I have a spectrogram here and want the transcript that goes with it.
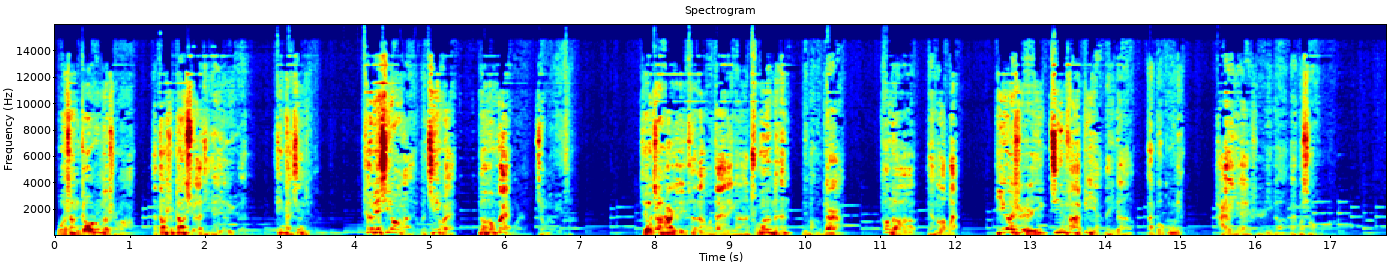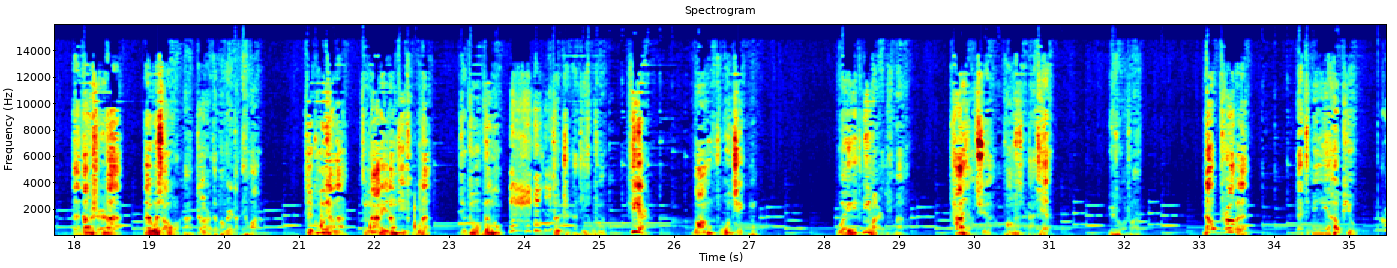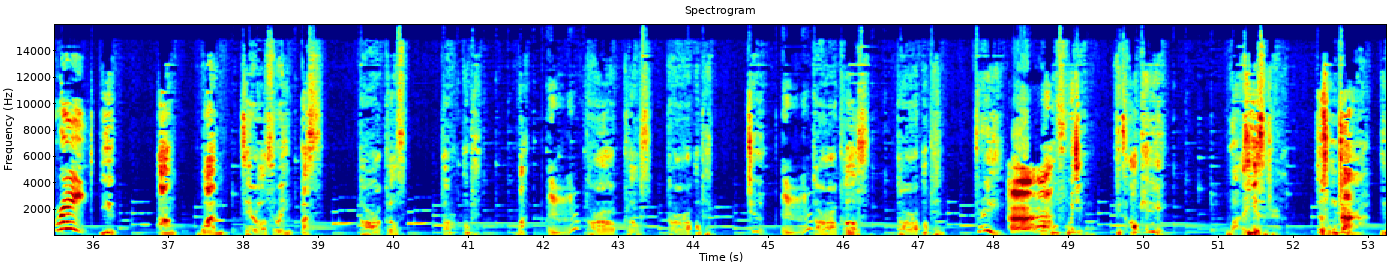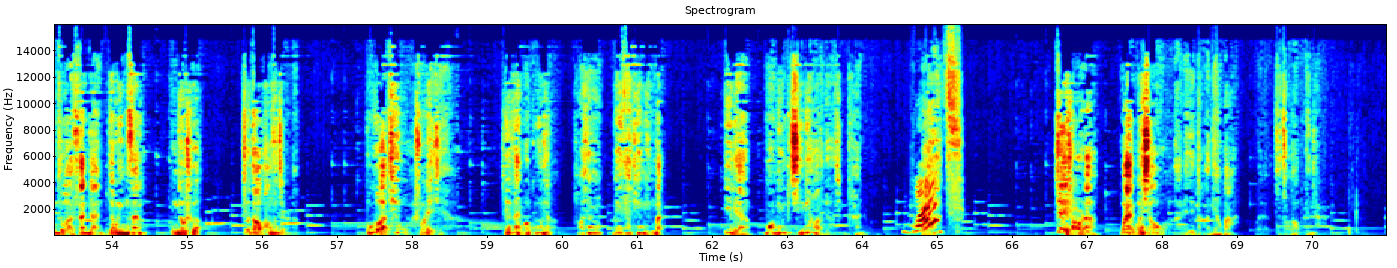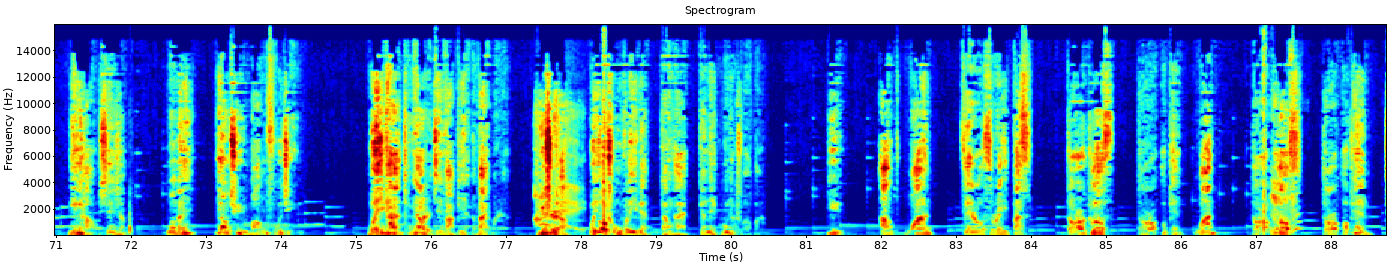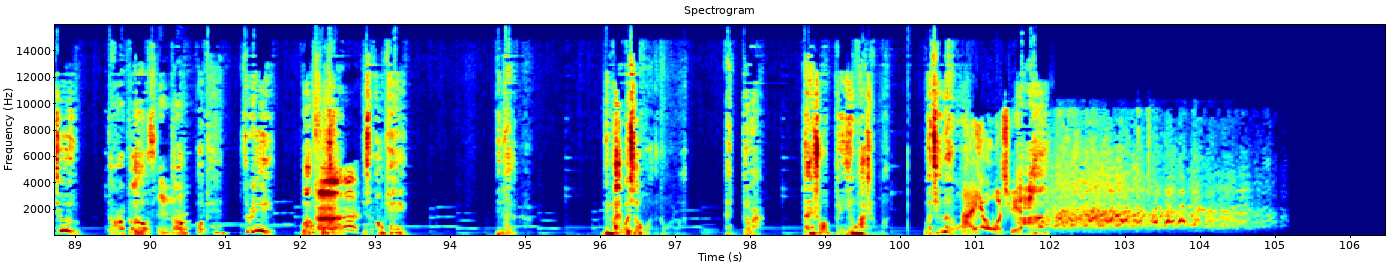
我上高中的时候啊，那当时刚学了几天英语，挺感兴趣的，特别希望呢有个机会能和外国人交流一次。结果正好有一次呢，我在那个崇文门那马路边啊，碰到两个老外，一个是一金发碧眼的一个外国姑娘，还有一位是一个外国小伙。呃，当时呢，外国小伙呢正好在旁边打电话，这姑娘呢就拿了一张地图呢，就跟我问路，就指着地图说：“Here，王府井。”我一立马就明白了，她想去王府井大街。于是我说：“No problem，let me help you。Great! You on one zero three bus. Door close. Door open. One. Door close. Door open. Two. Door close. Door open. Three. 王府井，It's okay。我的意思是，就从这儿啊，您坐三站幺零三公交车，就到王府井了。不过听我说这些啊，这外国姑娘好像没太听明白，一脸莫名其妙的表情看着我。What? 这时候呢，外国小伙子人家打个电话过来，就走到我跟前儿。你好，先生，我们要去王府井。我一看，同样是金发碧眼的外国人，于是呢，我又重复了一遍刚才跟那姑娘说的话：You on one zero three bus, door close, door open. One, door close, door open. Two, door close, door open. Three，王府井，is OK。您猜怎么着？那外国小伙子跟我说：“哎，哥们儿，咱说北京话成吗？我听得懂。”哎呦我去！啊！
